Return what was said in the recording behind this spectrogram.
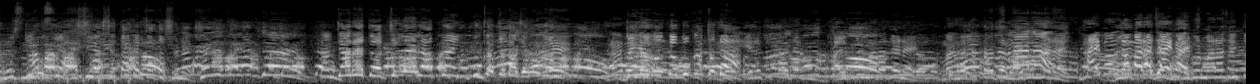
মুস্কি মুস্কি হাসি আসে তাদের কথা শুনে। জানে তো চিল্লাই লাভ নাই। বুকা চোদা জনগণ জনগণ তো বুকা চোদা এরা তো তাদের ভাই বোন মারা যায় নাই। মানে তাদের ভাই বোন মারা ভাই বোন তো মারা যায় না ভাই বোন মারা যেত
